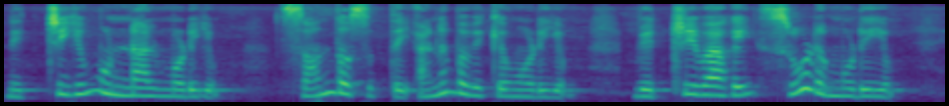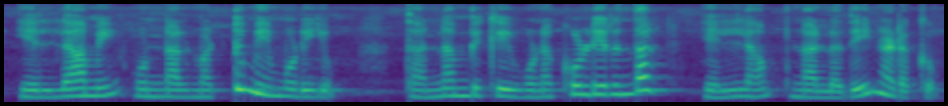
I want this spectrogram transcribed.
நிச்சயம் உன்னால் முடியும். சந்தோஷத்தை அனுபவிக்க முடியும். வெற்றி வாகை சூட முடியும். எல்லாமே உன்னால் மட்டுமே முடியும். தன்னம்பிக்கை உனக்குள் இருந்தால் எல்லாம் நல்லதே நடக்கும்.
